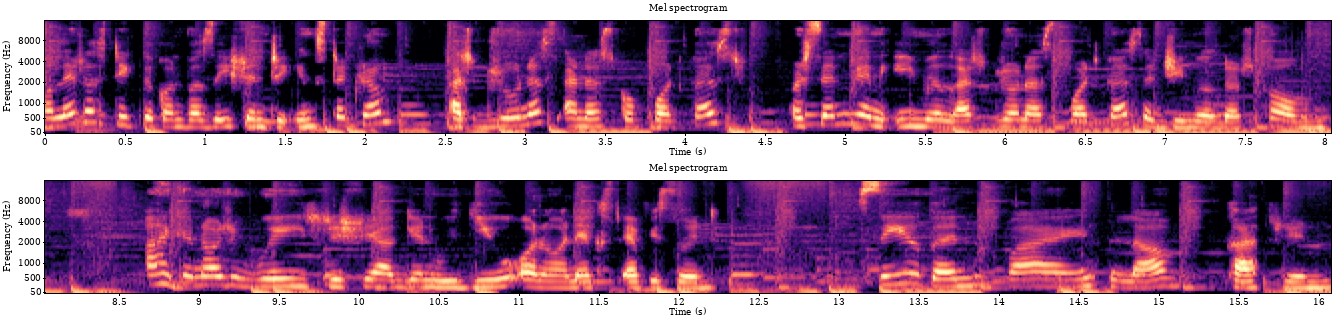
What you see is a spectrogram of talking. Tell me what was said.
or let us take the conversation to Instagram at growners underscore podcast or send me an email at grownerspodcast at gmail.com. I cannot wait to share again with you on our next episode. See you then. Bye. Love, Catherine.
